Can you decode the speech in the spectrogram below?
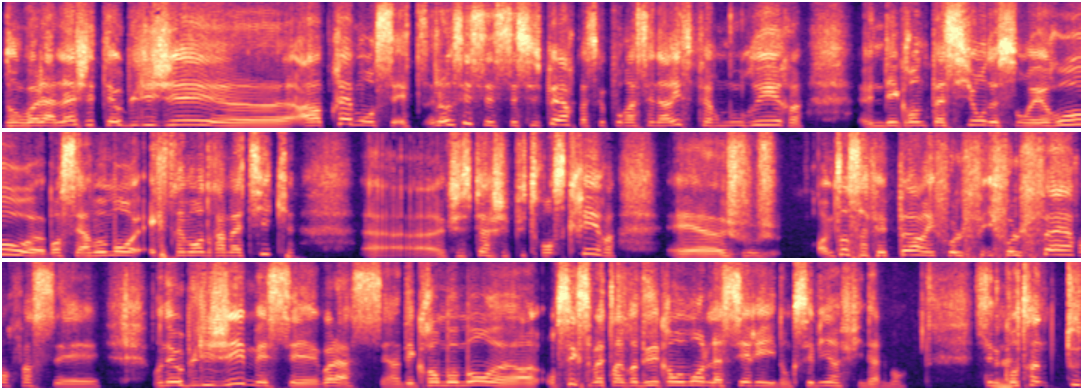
Donc voilà, là j'étais obligée. après, bon, là aussi c'est super parce que pour un scénariste, faire mourir une des grandes passions de son héros, bon, c'est un moment extrêmement dramatique que j'espère que j'ai pu transcrire. Et je, en même temps, ça fait peur. Il faut le, il faut le faire. Enfin, c'est, on est obligé, mais c'est voilà, c'est un des grands moments. Euh, on sait que ça va être un des grands moments de la série, donc c'est bien finalement. C'est une contrainte tout,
